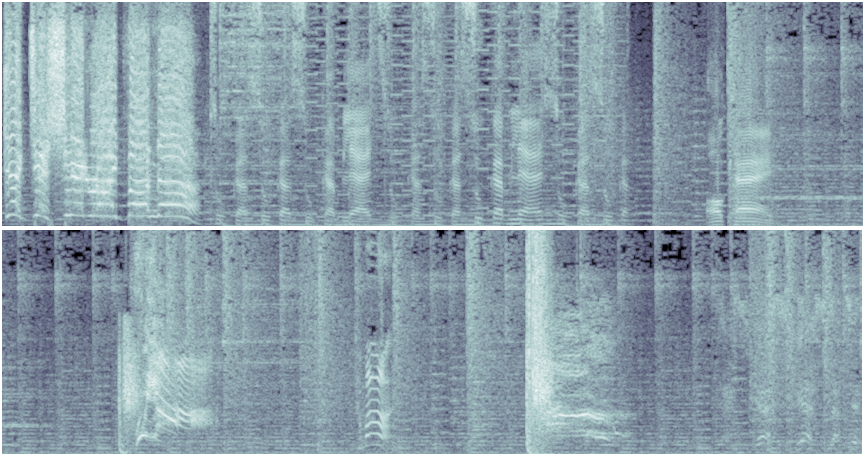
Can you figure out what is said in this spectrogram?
Get your shit right, Thunder! Сука, сука, сука, блядь, сука, сука, сука, блядь, сука, сука. Okay. Come on! Yes, yes, yes, that's it.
